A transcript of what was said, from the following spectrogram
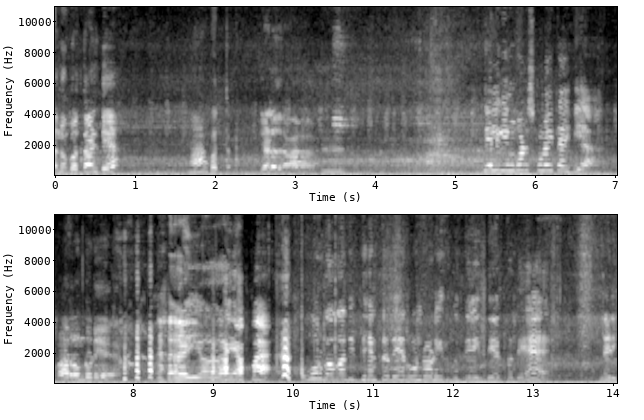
ಅನು ಗೊತ್ತಾ ಆಂಟಿ? ಹಾಂ ಗೊತ್ತು. ಹೇಳಿದ್ರಾ? ಎಲ್ಲಿಗೆ ಹಿಂಗೆ ಓಡಿಸ್ಕೊಂಡು ಹೋಯ್ತಾ ಇದೀಯಾ ಬಾ ರೌಂಡ್ ಹೊಡಿ. ಅಯ್ಯೋ ಯಪ್ಪ. ಊರಿಗೆ ಹೋಗೋದು ಇದ್ದೇ ಇರ್ತದೆ ರೂಂಡ್ ಹೊಡಿಯೋದು ಬುದ್ಧಿ ಇದ್ದೇ ಇರ್ತದೆ. ನಡಿ.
